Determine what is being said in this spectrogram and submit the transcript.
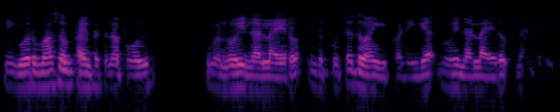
நீங்கள் ஒரு மாதம் பயன்படுத்தினா போதும். உங்கள் நோய் நல்லாயிரும். இந்த புத்தகத்தை வாங்கி படிங்க. நோய் நல்லாயிரும். நன்றி.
